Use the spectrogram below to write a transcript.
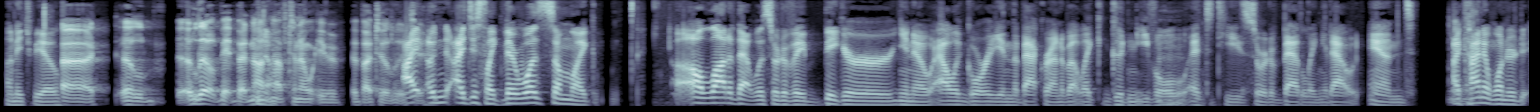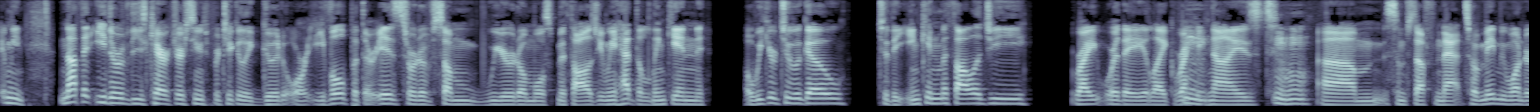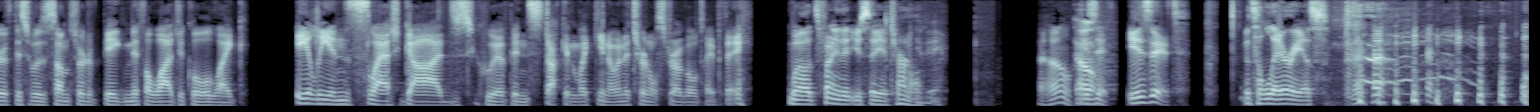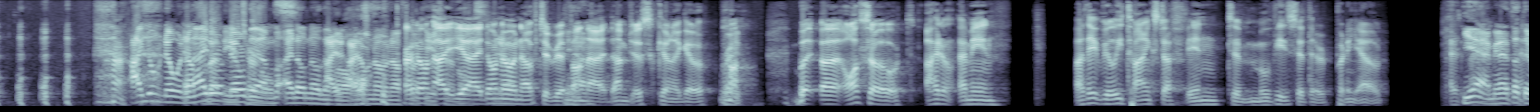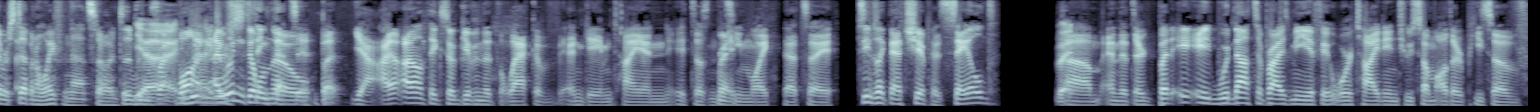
on HBO? Uh, a, a little bit, but not No. enough to know what you're about to allude I to. I just like there was some like a lot of that was sort of a bigger you know allegory in the background about like good and evil entities sort of battling it out and I kind of wondered I mean not that either of these characters seems particularly good or evil but there is sort of some weird almost mythology and we had the link in a week or two ago to the Incan mythology right where they like recognized Mhm. um, some stuff from that. So it made me wonder if this was some sort of big mythological like aliens slash gods who have been stuck in like you know an eternal struggle type thing. Well, it's funny that you say eternal. Maybe. Oh, Oh. is it? Is it? It's hilarious. I don't know enough. And I about don't the know them. I don't know them I, at I don't know enough. I don't. the I, yeah, I don't know enough to riff on that. I'm just gonna go. Right. Huh. But uh, also, I don't. I mean, are they really tying stuff into movies that they're putting out? Yeah, I mean, I thought they were stepping away from that, so it didn't, Yeah, I well, I wouldn't, I wouldn't still think that's it. But Yeah, I, I don't think so. Given that the lack of Endgame tie-in, it doesn't Right. seem like that's a. Seems like that ship has sailed. Right. um, and that they're but it, it would not surprise me if it were tied into some other piece of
